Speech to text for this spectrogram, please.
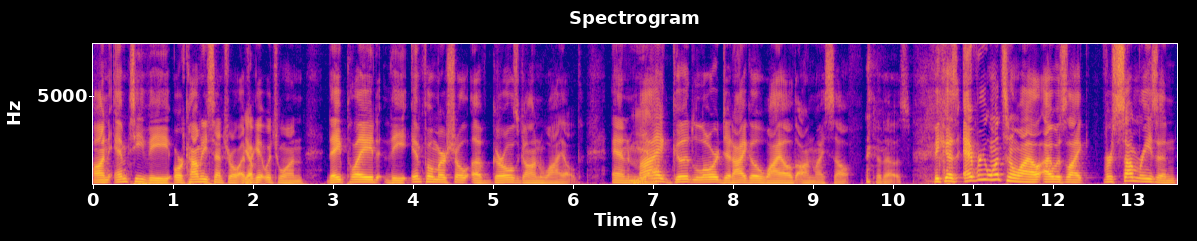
on MTV or Comedy Central, I Yep. forget which one, they played the infomercial of Girls Gone Wild. And my good lord, did I go wild on myself to those. because every once in a while, I was like, for some reason,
